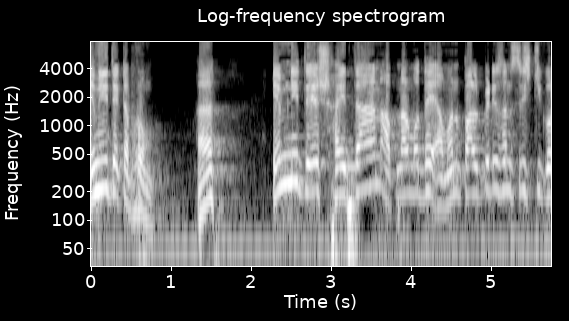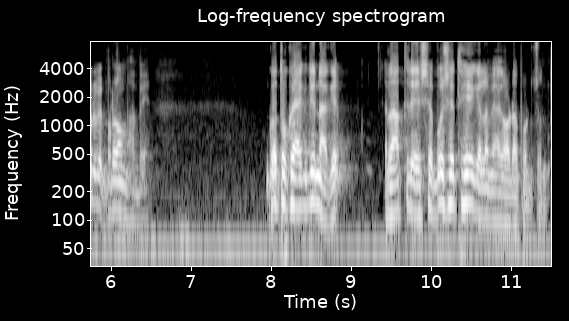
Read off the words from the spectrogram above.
এমনিতে একটা ভ্রম হ্যাঁ? এমনিতে শয়তান আপনার মধ্যে এমন পালপিটেশন সৃষ্টি করবে, ভ্রম হবে। গত কয়েকদিন আগে রাত্রে এসে বসে থেকে গেলাম এগারোটা পর্যন্ত,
